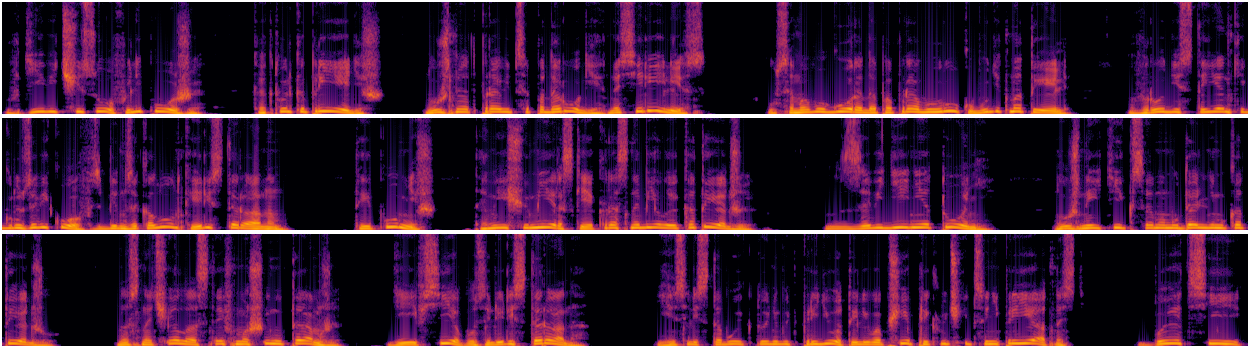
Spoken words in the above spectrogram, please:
В девять часов или позже, как только приедешь, нужно отправиться по дороге на Сирилис. У самого города по правую руку будет мотель, вроде стоянки грузовиков с бензоколонкой и рестораном. Ты помнишь, там еще мерзкие красно-белые коттеджи. Заведение Тони. Нужно идти к самому дальнему коттеджу, но сначала оставь машину там же, где и все возле ресторана. Если с тобой кто-нибудь придет или вообще приключится неприятность, Бетси...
